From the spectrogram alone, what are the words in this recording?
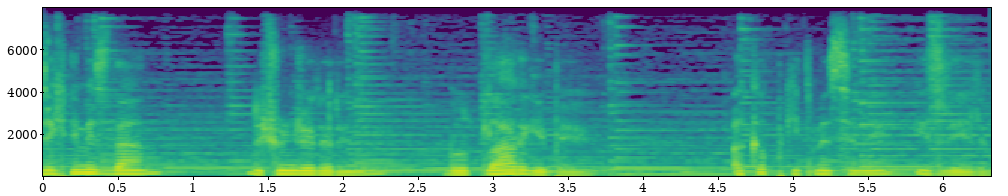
Zihnimizden düşüncelerin bulutlar gibi akıp gitmesini izleyelim.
